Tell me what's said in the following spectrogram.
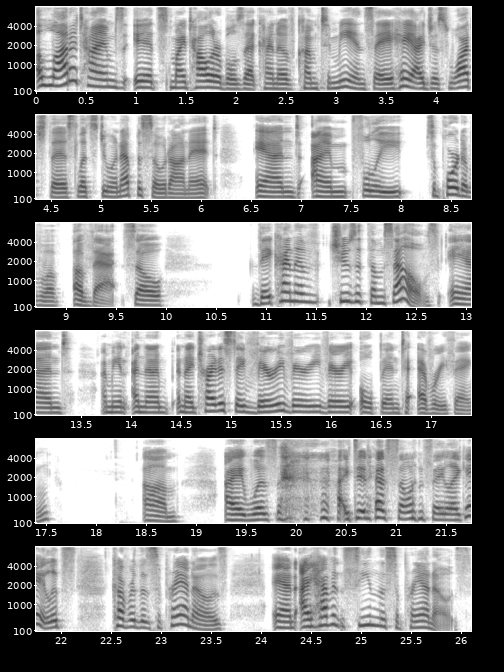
a lot of times it's my tolerables that kind of come to me and say, "Hey, I just watched this. Let's do an episode on it." And I'm fully supportive of, of that. So they kind of choose it themselves. And I mean, and I and I try to stay very, very, very open to everything. Um, I was, I did have someone say like, "Hey, let's cover The Sopranos," and I haven't seen The Sopranos.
